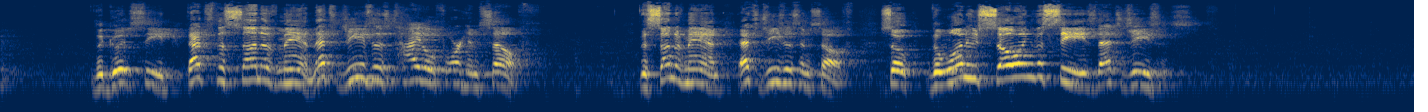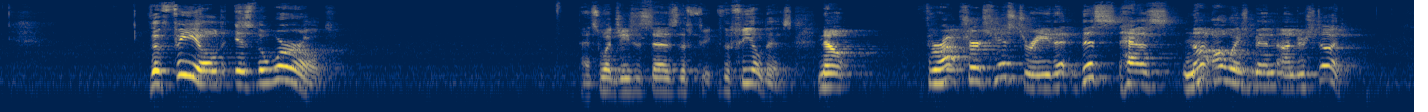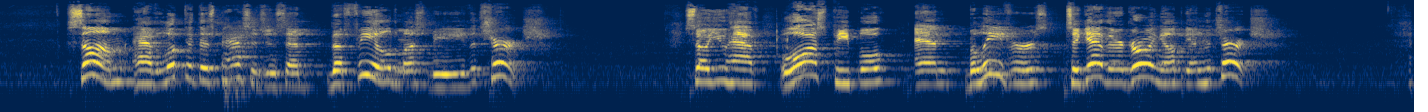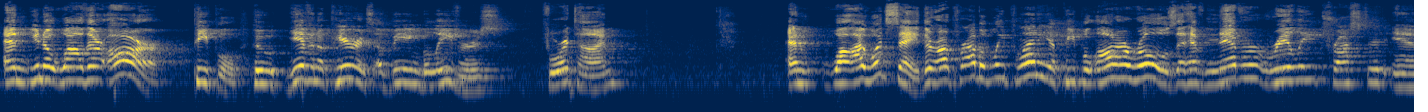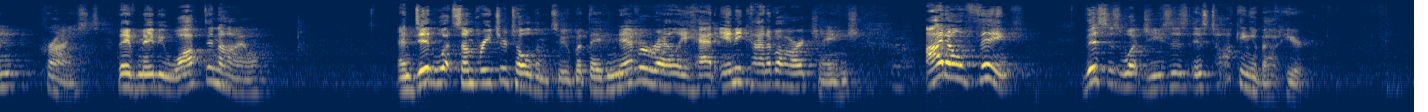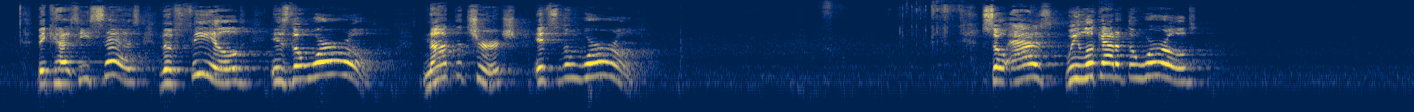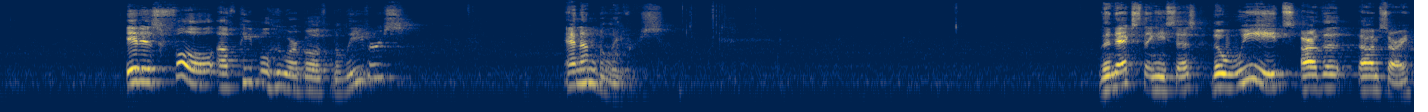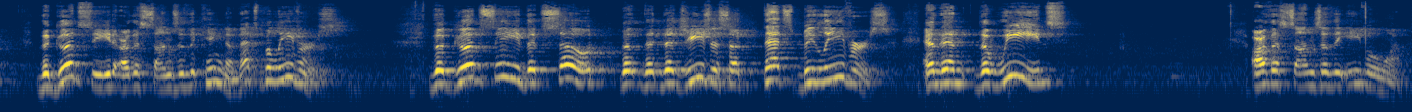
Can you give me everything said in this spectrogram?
the good seed, that's the Son of Man. That's Jesus' title for himself. The Son of Man, that's Jesus himself. So the one who's sowing the seeds, that's Jesus. The field is the world. That's what Jesus says the, the field is. Now, throughout church history, that this has not always been understood. Some have looked at this passage and said, the field must be the church. So you have lost people and believers together growing up in the church. And, you know, while there are people who give an appearance of being believers for a time, and while I would say there are probably plenty of people on our rolls that have never really trusted in Christ, they've maybe walked an aisle and did what some preacher told them to, but they've never really had any kind of a heart change. I don't think this is what Jesus is talking about here. Because he says the field is the world, not the church, it's the world. So as we look out at the world, it is full of people who are both believers and unbelievers. The next thing he says, the weeds are the, oh, I'm sorry, the good seed are the sons of the kingdom. That's believers. The good seed that sowed, that, that, that Jesus sowed, that's believers. And then the weeds are the sons of the evil one.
